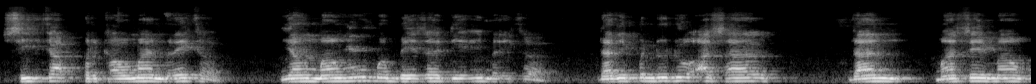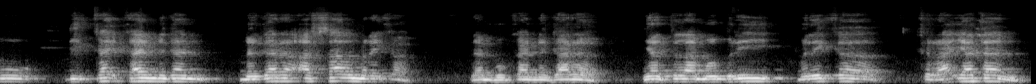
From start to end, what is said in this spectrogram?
sikap perkauman mereka yang mahu membeza diri mereka dari penduduk asal dan masih mahu dikaitkan dengan negara asal mereka dan bukan negara yang telah memberi mereka kerakyatan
